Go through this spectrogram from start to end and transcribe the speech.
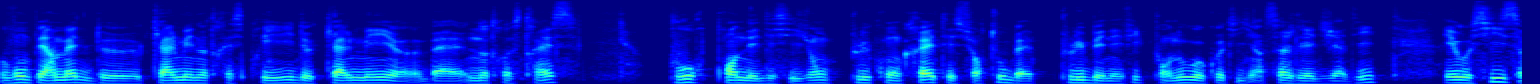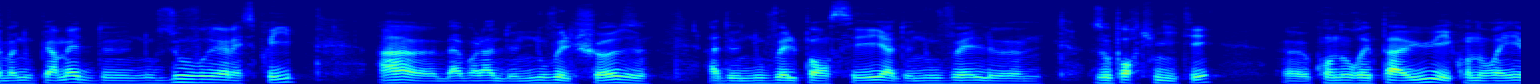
vont permettre de calmer notre esprit, de calmer euh, bah, notre stress, pour prendre des décisions plus concrètes et surtout ben, plus bénéfiques pour nous au quotidien. Ça, je l'ai déjà dit. Et aussi, ça va nous permettre de nous ouvrir l'esprit à euh, ben, de nouvelles choses, à de nouvelles pensées, à de nouvelles euh, opportunités euh, qu'on n'aurait pas eues et qu'on aurait,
